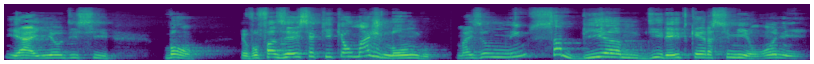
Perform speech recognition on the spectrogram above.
E aí eu disse, bom, eu vou fazer esse aqui que é o mais longo, mas eu nem sabia direito quem era Simeone.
